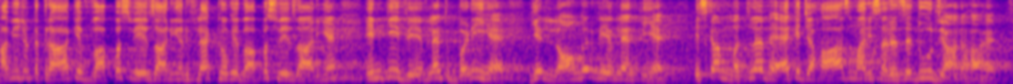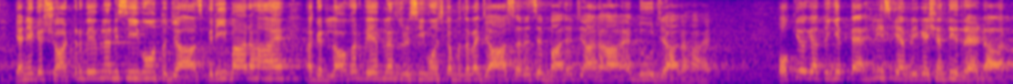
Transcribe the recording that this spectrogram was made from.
अब ये जो टकरा के वापस वेव्स आ रही हैं रिफ्लेक्ट होकर वापस वेव्स आ रही हैं, इनकी वेवलेंथ बड़ी है। ये लॉन्गर वेवलेंथ की है। इसका मतलब है कि जहाज़ हमारी सरहद से दूर जा रहा है। यानी अगर शॉर्टर वेवलेंथ रिसीव हो तो जहाज़ करीब आ रहा है। अगर लॉन्गर वेवलेंथ रिसीव हो, इसका मतलब है जहाज़ सरहद से बाहर जा रहा है, दूर जा रहा है। ओके हो गया। तो ये पहली इसकी एप्लीकेशन थी रेडार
